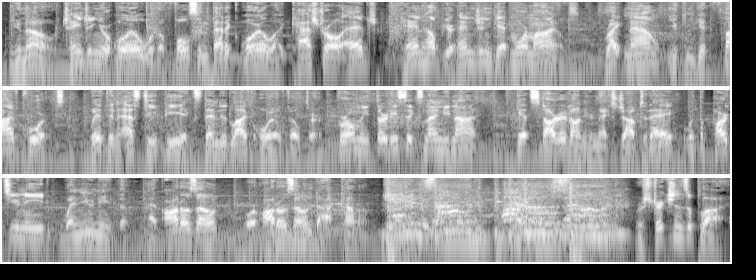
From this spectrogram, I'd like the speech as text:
You know, changing your oil with a full synthetic oil like Castrol Edge can help your engine get more miles. Right now, you can get 5 quarts with an STP extended life oil filter for only $36.99. Get started on your next job today with the parts you need when you need them at AutoZone or AutoZone.com. Get in zone, AutoZone. Restrictions apply.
